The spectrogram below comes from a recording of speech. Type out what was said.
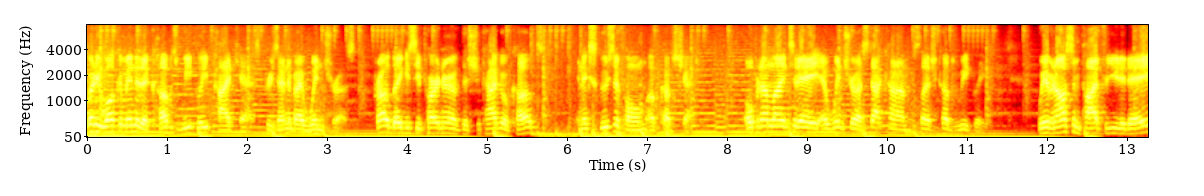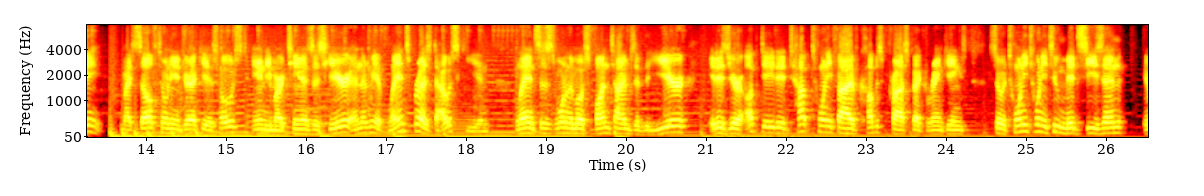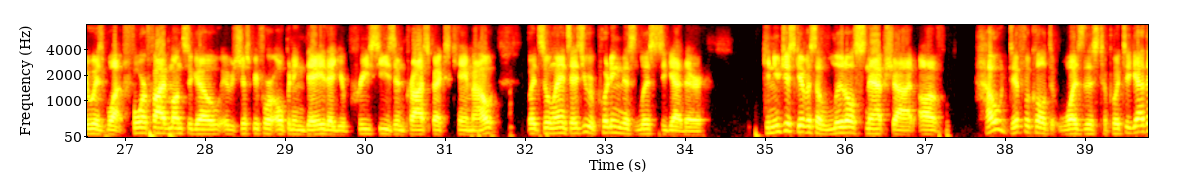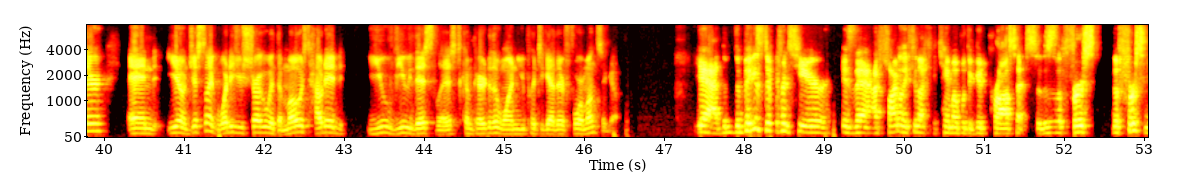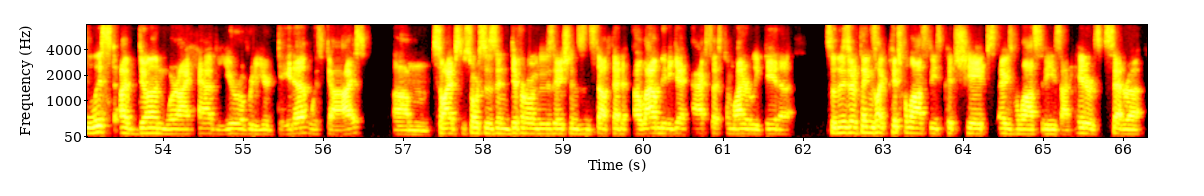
everybody. Welcome into the Cubs Weekly Podcast, presented by Wintrust, proud legacy partner of the Chicago Cubs and exclusive home of Cubs Chat. Open online today at wintrust.com slash Cubs Weekly. We have an awesome pod for you today. Myself, Tony Andracki as host, Andy Martinez is here, and then we have Lance Brozdowski. And Lance, this is one of the most fun times of the year. It is your updated top 25 Cubs prospect rankings. So 2022 midseason, it was what four or five months ago. It was just before opening day that your preseason prospects came out. But so Lance, as you were putting this list together, can you just give us a little snapshot of how difficult was this to put together? And you know, just like what did you struggle with the most? How did you view this list compared to the one you put together four months ago? Yeah, the, the biggest difference here is that I finally feel like I came up with a good process. So this is the first the first list I've done where I have year over year data with guys. Um, so I have some sources in different organizations and stuff that allow me to get access to minor league data. So these are things like pitch velocities, pitch shapes, exit velocities on hitters, etc.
